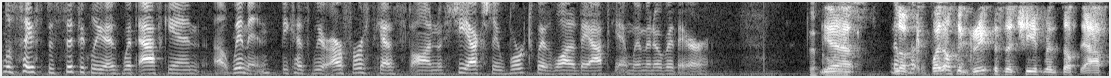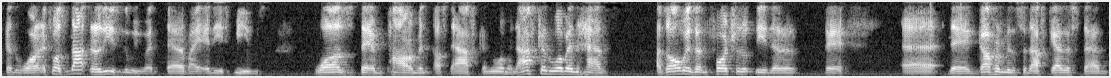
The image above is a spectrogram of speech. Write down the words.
let's say specifically with Afghan uh, women, because we're our first guest on. She actually worked with a lot of the Afghan women over there. The yeah. The Look, one of the greatest achievements of the Afghan war, it was not the reason we went there by any means, was the empowerment of the Afghan woman. Afghan woman has, as always, unfortunately, the the uh, the governments in Afghanistan,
